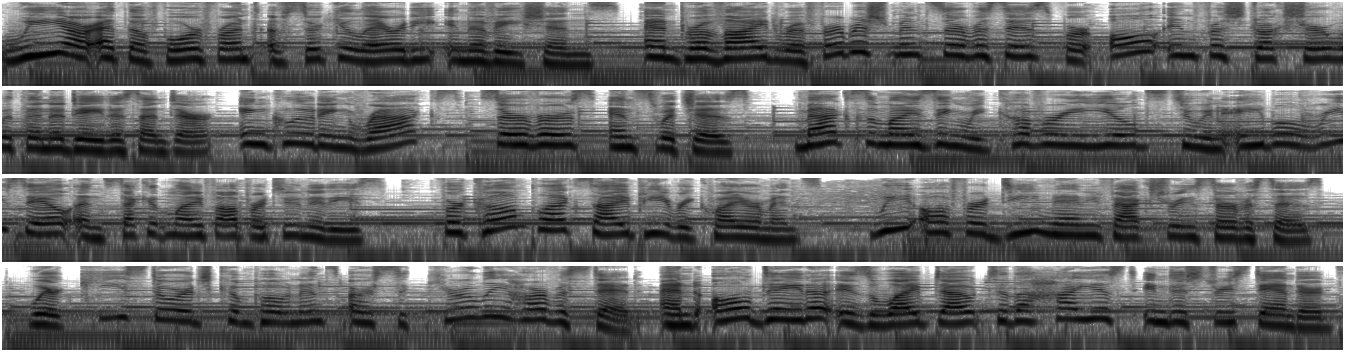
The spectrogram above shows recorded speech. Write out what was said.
We are at the forefront of circularity innovations and provide refurbishment services for all infrastructure within a data center, including racks, servers, and switches, maximizing recovery yields to enable resale and second life opportunities. For complex IP requirements, we offer demanufacturing services where key storage components are securely harvested and all data is wiped out to the highest industry standards.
